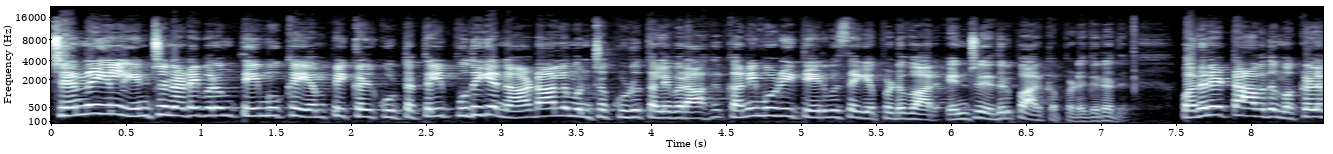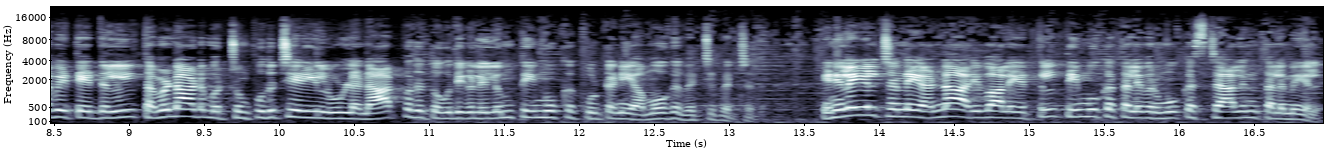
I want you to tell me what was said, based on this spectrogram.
சென்னையில் இன்று நடைபெறும் திமுக எம்பிக்கள் கூட்டத்தில் புதிய நாடாளுமன்ற குழு தலைவராக கனிமொழி தேர்வு செய்யப்படுவார் என்று எதிர்பார்க்கப்படுகிறது. பதினெட்டாவது மக்களவைத் தேர்தலில் தமிழ்நாடு மற்றும் புதுச்சேரியில் உள்ள நாற்பது தொகுதிகளிலும் திமுக கூட்டணி அமோக வெற்றி பெற்றது. இந்நிலையில் சென்னை அண்ணா அறிவாலயத்தில் திமுக தலைவர் மு ஸ்டாலின் தலைமையில்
